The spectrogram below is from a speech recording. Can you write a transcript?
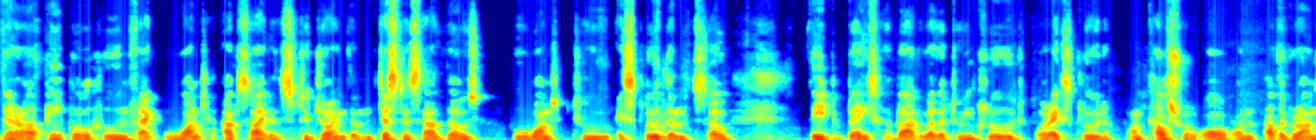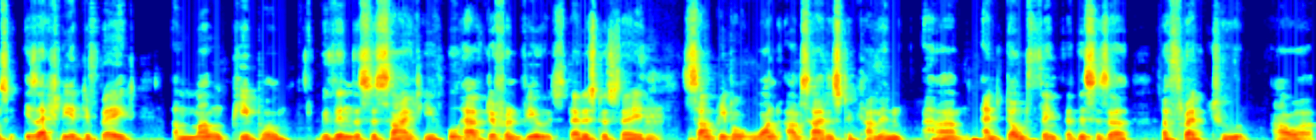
there are people who in fact want outsiders to join them, just as are those who want to exclude them. So the debate about whether to include or exclude on cultural or on other grounds is actually a debate among people within the society who have different views. That is to say, hmm. some people want outsiders to come in um, and don't think that this is a, a threat to our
